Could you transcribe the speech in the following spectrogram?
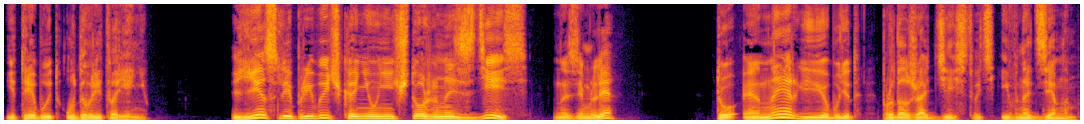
и требует удовлетворения. Если привычка не уничтожена здесь, на земле, то энергия ее будет продолжать действовать и в надземном,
